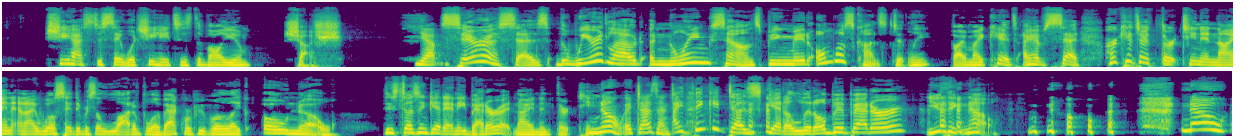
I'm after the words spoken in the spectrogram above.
She has to say what she hates is the volume. Shush. Yep. Sarah says the weird, loud, annoying sounds being made almost constantly by my kids. I have said her kids are 13 and 9, and I will say there was a lot of blowback where people are like, oh no, this doesn't get any better at 9 and 13. No, it doesn't. I think it does get a little bit better. You think no? No,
